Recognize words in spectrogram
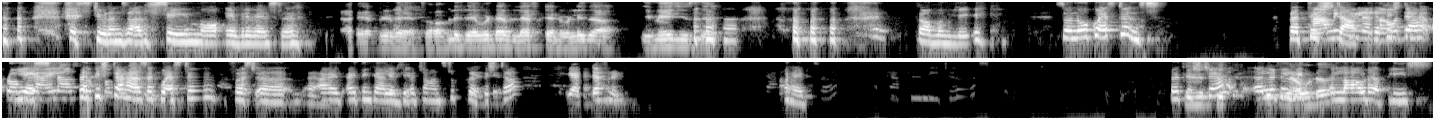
the students are same everywhere, sir. Uh, everywhere. Probably they would have left and only the image is there. Probably. So no questions. Pratishtha. Ma'am, if you'll allow, then Pratishtha, yes. I'll ask a Pratishtha has a question. question. First, uh, I, I think I'll Yes, give a chance to Yes, yes. Pratishtha. Yeah, definitely. Go ahead. you Pratishtha, speak a a little louder? bit louder, please.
